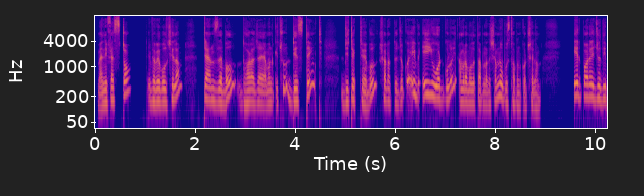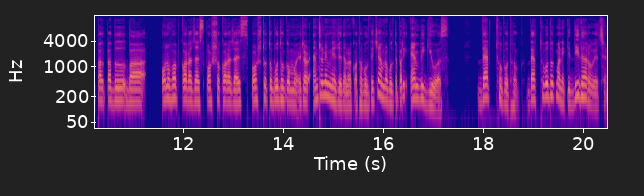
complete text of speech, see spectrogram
ম্যানিফেস্টো এভাবে বলছিলাম। ট্যানজেবল ধরা যায় এমন কিছু। ডিস্টিংক্ট ডিটেক্টেবল শনাক্তযোগ্য। এই এই ওয়ার্ডগুলোই আমরা মূলত আপনাদের সামনে উপস্থাপন করছিলাম। এরপরে যদি পালপাবল বা অনুভব করা যায়, স্পর্শ করা যায় স্পষ্টত বোধগম্য, এটার অ্যান্টোনিম নিয়ে যদি আমরা কথা বলতে চাই, আমরা বলতে পারি অ্যাম্বিগিউয়াস দ্ব্যর্থবোধক দ্ব্যর্থবোধক মানে কি? দ্বিধা রয়েছে।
